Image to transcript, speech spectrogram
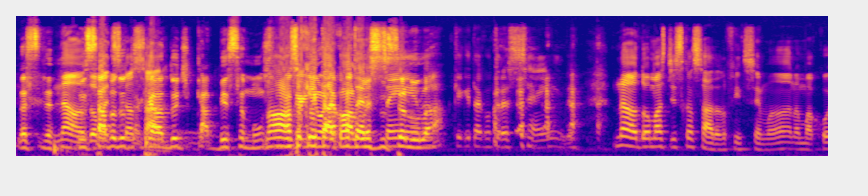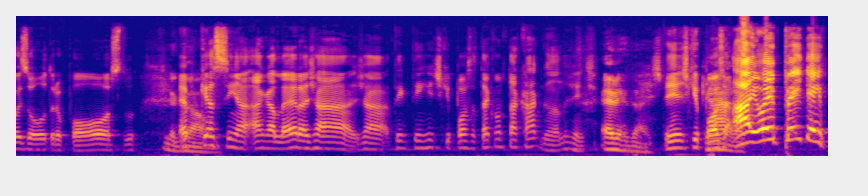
na- Não, no sábado, aquela dor de cabeça monstro. Nossa, o que tá acontecendo? O que que tá acontecendo? Não, eu dou umas descansadas no fim de semana, uma coisa ou outra eu posto. Legal. É porque assim, a, a galera já. já tem, tem gente que posta até quando tá cagando, gente. É verdade. Tem gente que posta. Cara. Ai, oi, peidei!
